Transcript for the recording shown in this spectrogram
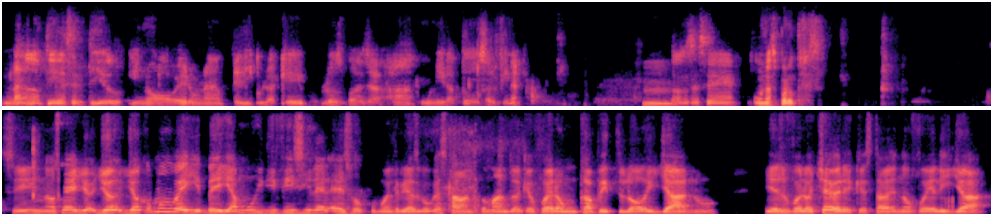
nada tiene sentido y no va a haber una película que los vaya a unir a todos al final. Hmm. Entonces, eh, unas por otras. Sí, no sé, yo, yo, yo como veía muy difícil eso, como el riesgo que estaban tomando de que fuera un capítulo y ya, ¿no? Y eso fue lo chévere, que esta vez no fue el y ya.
